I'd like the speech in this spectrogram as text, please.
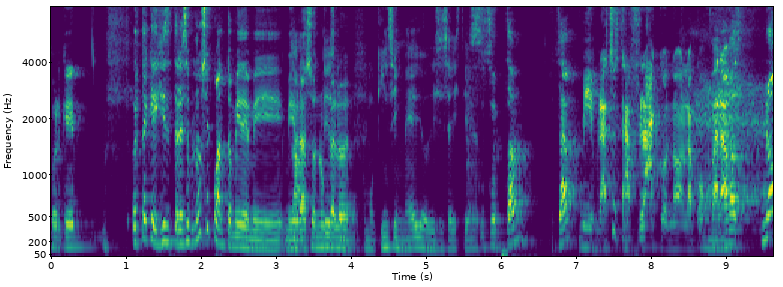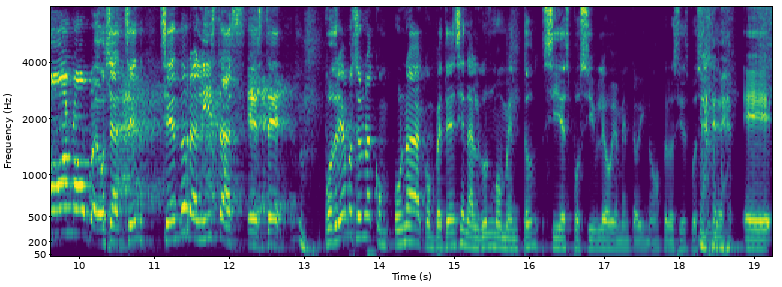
Porque ahorita que dijiste 13, no sé cuánto mide mi, mi brazo, nunca lo... Como, como 15 y medio, 16 tienes. Está mi brazo está flaco, no, lo comparamos. No, no, o sea, siendo, realistas, este, podríamos hacer una, una, competencia en algún momento, si es posible, obviamente hoy no, pero si es posible. eh,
